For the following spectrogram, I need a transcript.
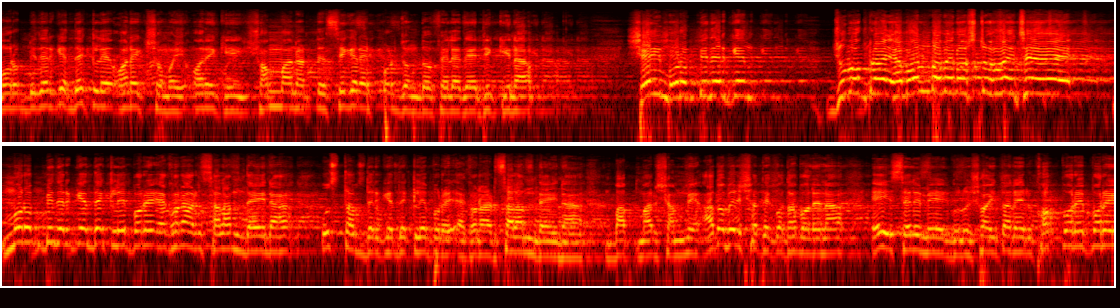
মুরব্বীদেরকে দেখলে অনেক সময় অনেকেই সম্মানার্থে সিগারেট পর্যন্ত ফেলে দেয়, ঠিক কিনা সেই মুরব্বীদেরকে যুবকরা এমন ভাবে নষ্ট হয়েছে মুরব্বীদেরকে দেখলে পরে এখন আর সালাম দেয় না উস্তাবদেরকে দেখলে পরে এখন আর সালাম দেয় না। বাপ মার সামনে আদবের সাথে কথা বলে না, এই ছেলে মেয়েগুলো শয়তানের খপ্পরে পড়ে।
